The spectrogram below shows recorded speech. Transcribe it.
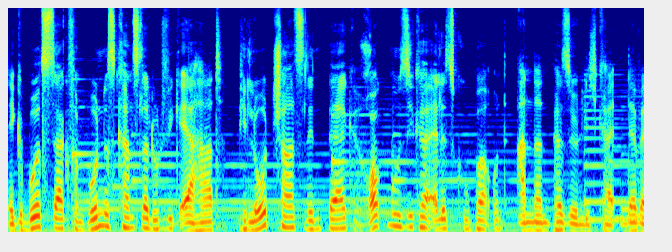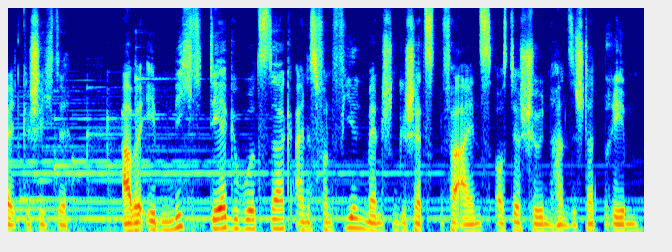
der Geburtstag von Bundeskanzler Ludwig Erhard, Pilot Charles Lindbergh, Rockmusiker Alice Cooper und anderen Persönlichkeiten der Weltgeschichte. Aber eben nicht der Geburtstag eines von vielen Menschen geschätzten Vereins aus der schönen Hansestadt Bremen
